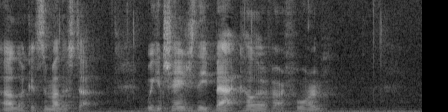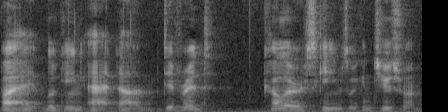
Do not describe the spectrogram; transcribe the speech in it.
a look at some other stuff. We can change the back color of our form by looking at um, different color schemes we can choose from.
